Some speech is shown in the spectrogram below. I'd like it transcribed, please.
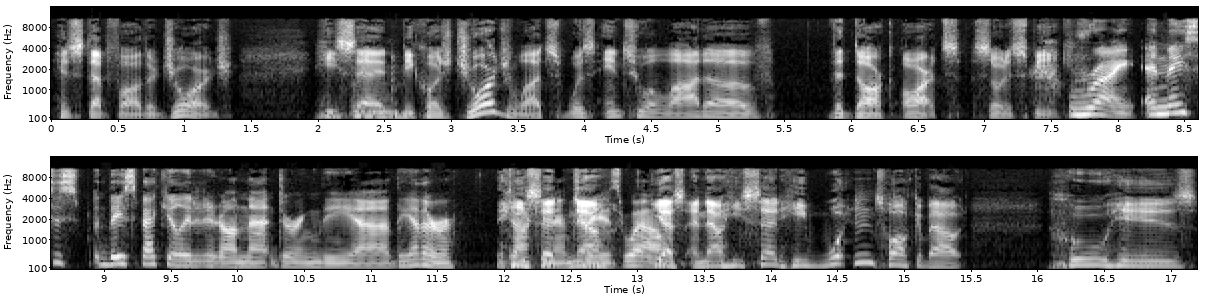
his stepfather, George. He Mm-hmm. said because George Lutz was into a lot of the dark arts, so to speak. right, and they sus- they speculated on that during the uh, the other he said documentary now, as well. Yes, and now he said he wouldn't talk about who his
